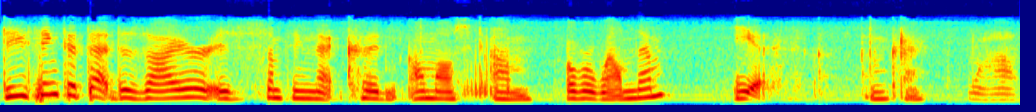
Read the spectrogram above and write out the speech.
Do you think that that desire is something that could almost um, overwhelm them? Yes. Okay. Wow.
